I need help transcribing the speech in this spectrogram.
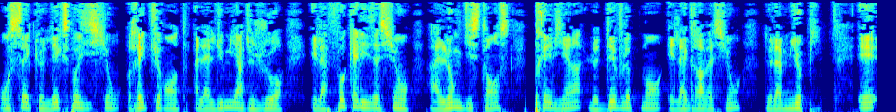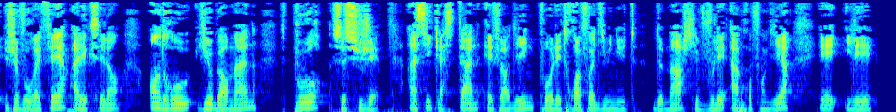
on sait que l'exposition récurrente à la lumière du jour et la focalisation à longue distance prévient le développement et l'aggravation de la myopie. Et je vous réfère à l'excellent Andrew Huberman pour ce sujet, ainsi qu'à Stan Efferding pour les 3 fois 10 minutes de marche si vous voulez approfondir. Et il est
